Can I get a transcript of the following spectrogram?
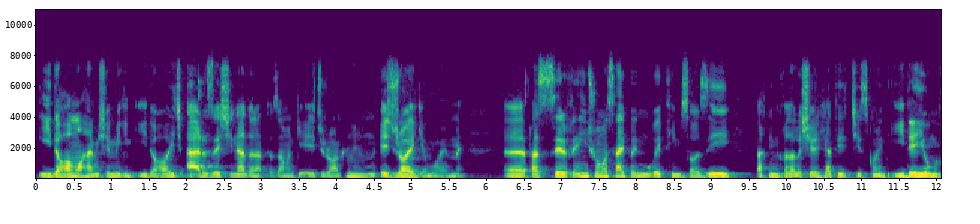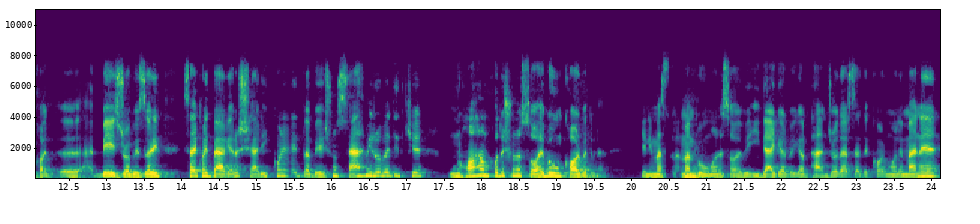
ایده ها ما همیشه میگیم. ایده ها هیچ ارزشی ندارن تا زمانی که اجرا اجرایی که مهمه. پس صرف این شما سعی کنید موقع تیم سازی وقتی می‌خواد حالا شرکتی چیز کنید ایده ای و می‌خواد به اجرا بذارید سعی کنید بقیه رو شریک کنید و بهشون سهمی رو بدید که اونها هم خودشون رو صاحب اون کار بدونن. یعنی مثلا من به عنوان صاحب ایده اگر بگم 50 درصد کار مال منه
